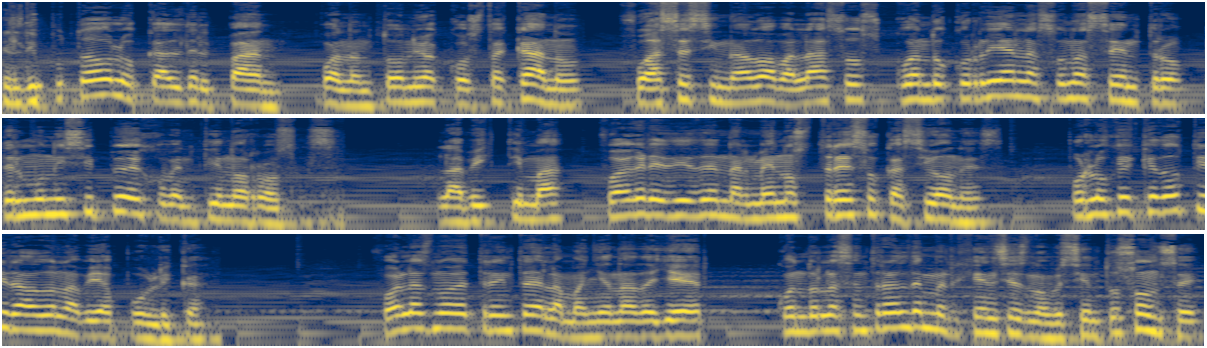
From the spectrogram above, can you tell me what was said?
El diputado local del PAN, Juan Antonio Acosta Cano, fue asesinado a balazos cuando corría en la zona centro del municipio de Juventino Rosas. La víctima fue agredida en al menos tres ocasiones, por lo que quedó tirado en la vía pública. Fue a las 9.30 de la mañana de ayer cuando la central de emergencias 911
